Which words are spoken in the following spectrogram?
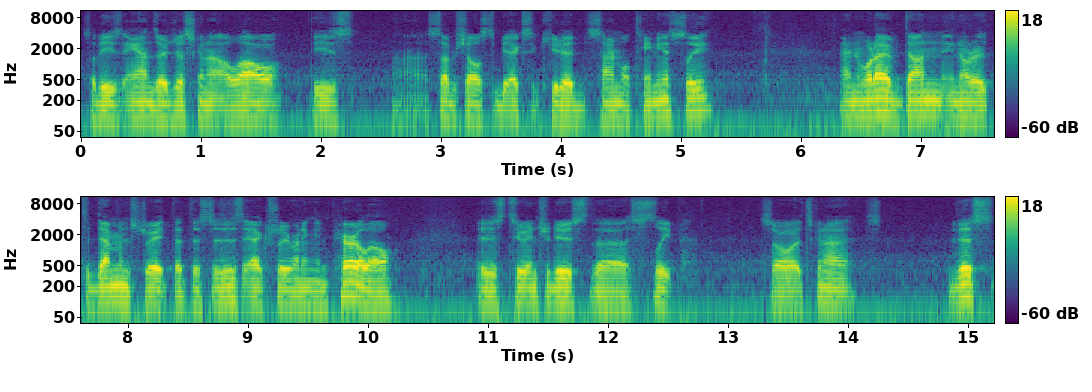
So these ands are just going to allow these uh, subshells to be executed simultaneously. And what I've done in order to demonstrate that this is actually running in parallel is to introduce the sleep. So it's gonna this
